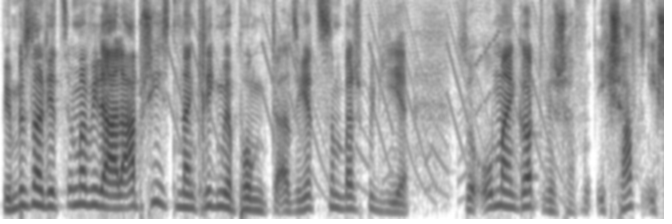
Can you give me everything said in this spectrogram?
Wir müssen halt jetzt immer wieder alle abschießen, dann kriegen wir Punkte. Also jetzt zum Beispiel hier. So, oh mein Gott, wir schaffen. Ich schaff's, ich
